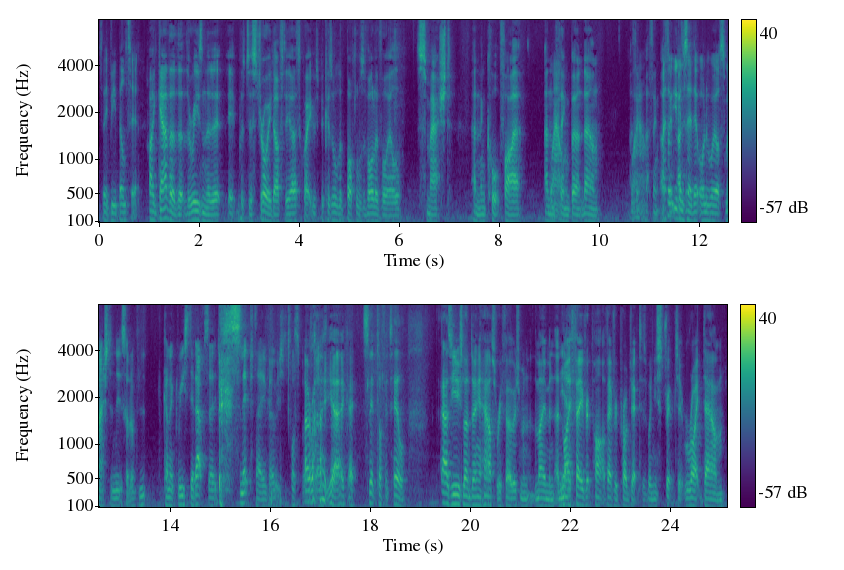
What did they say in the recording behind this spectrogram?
so they rebuilt it. I gather that the reason that it, it was destroyed after the earthquake was because all the bottles of olive oil smashed and then caught fire and the thing burnt down. I Wow! think. I think. I, thought think- you were going to say that olive oil smashed and it sort of kind of greased it up, so it just slipped over, which is possible. Oh right, yeah, okay. Slipped off its hill. As usual, I'm doing a house refurbishment at the moment, and my favourite part of every project is when you stripped it right down,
